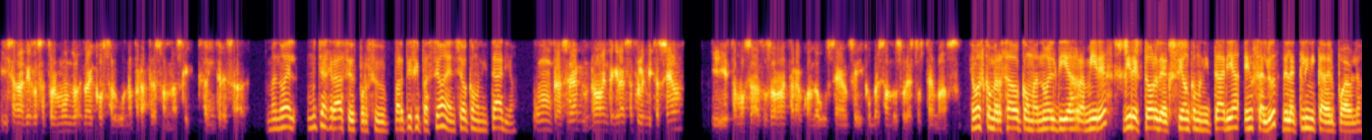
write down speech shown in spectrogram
y están abiertos a todo el mundo, no hay costo alguno para las personas que están interesadas. Manuel, muchas gracias por su participación en el show comunitario. Un placer, nuevamente gracias por la invitación y estamos a sus órdenes para cuando gusten seguir conversando sobre estos temas. Hemos conversado con Manuel Díaz Ramírez, director de Acción Comunitaria en Salud de la Clínica del Pueblo.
